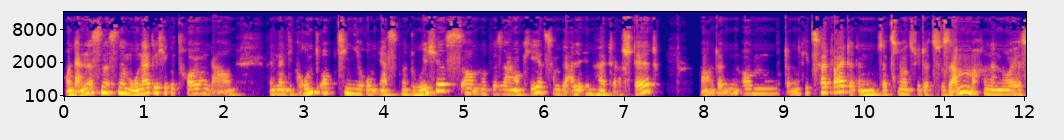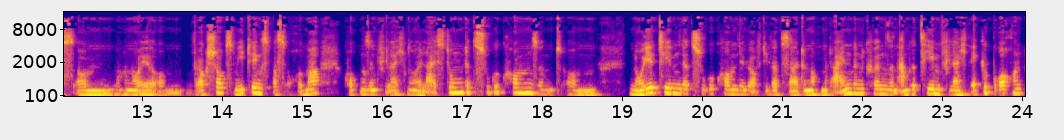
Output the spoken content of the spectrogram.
Und dann ist es eine monatliche Betreuung da. Und wenn dann die Grundoptimierung erstmal durch ist ähm, und wir sagen, okay, jetzt haben wir alle Inhalte erstellt, ja, dann, ähm, dann geht's halt weiter. Dann setzen wir uns wieder zusammen, machen ein neues, ähm, machen neue ähm, Workshops, Meetings, was auch immer, gucken, sind vielleicht neue Leistungen dazugekommen, sind neue Themen dazugekommen, die wir auf die Webseite noch mit einbinden können, sind andere Themen vielleicht weggebrochen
